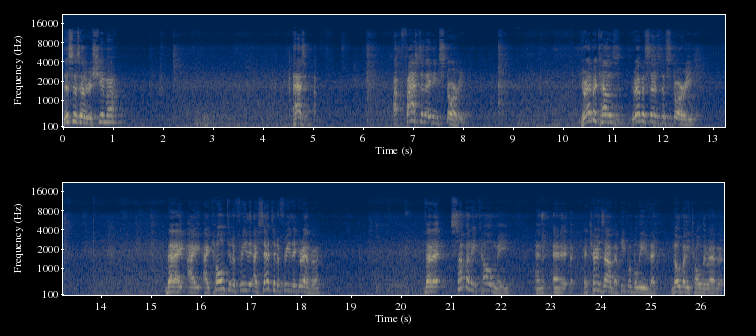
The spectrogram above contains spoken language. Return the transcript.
This is a Rishima has a fascinating story. The Rebbe tells, the Rebbe says the story that I, I, I told to the Frierdiker, I said to the Frierdiker Rebbe that uh, somebody told me, and, and it, it, turns out that people believe that nobody told the Rebbe,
